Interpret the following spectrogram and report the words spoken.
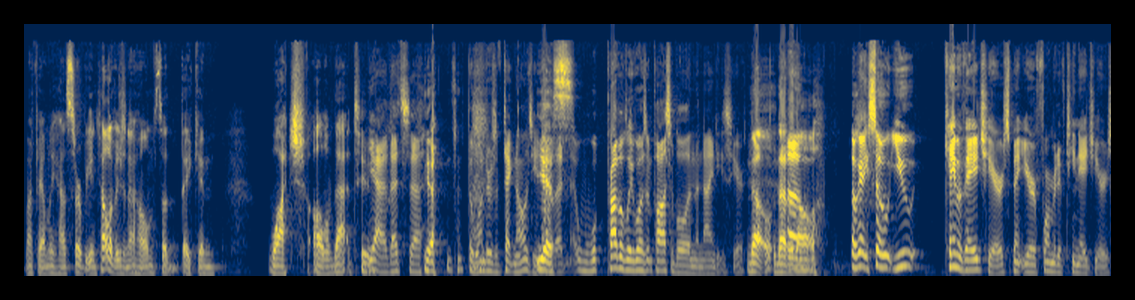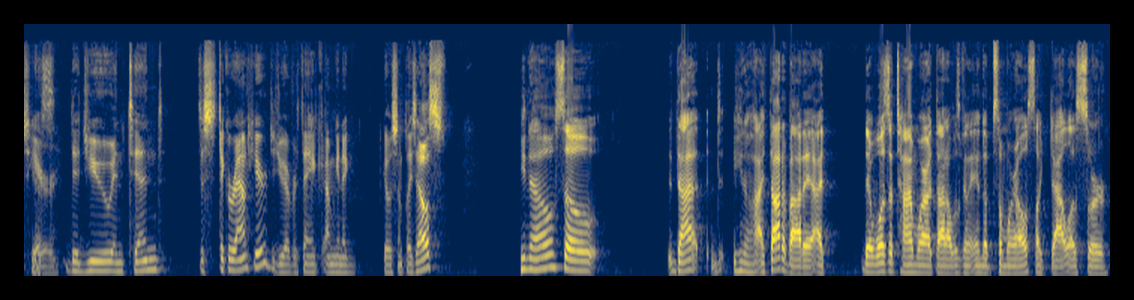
my family has serbian television at home so they can watch all of that too yeah, that's uh, Yeah. the wonders of technology. Yes. That w- probably wasn't possible in the 90s here. no not at Um, all Okay, so you came of age here, spent your formative teenage years here. Yes. Did you intend to stick around here? Did you ever think I'm going to go someplace else? You know, so that you know, I thought about it. I there was a time where I thought I was going to end up somewhere else, like Dallas or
